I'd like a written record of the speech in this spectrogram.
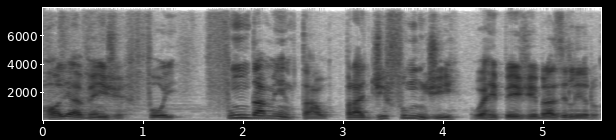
Holy Avenger foi fundamental para difundir o RPG brasileiro.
